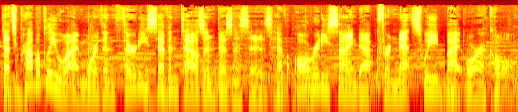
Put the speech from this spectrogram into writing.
That's probably why more than 37,000 businesses have already signed up for NetSuite by Oracle.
